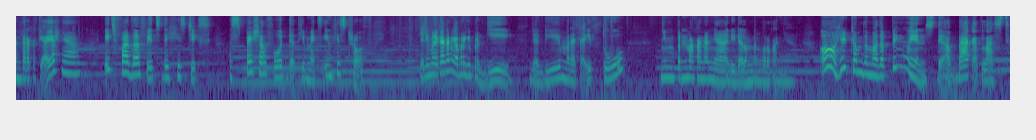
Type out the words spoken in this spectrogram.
antara kaki ayahnya. Each father feeds the, his chicks a special food that he makes in his trough. Jadi mereka kan nggak pergi-pergi. Jadi mereka itu nyimpen makanannya di dalam tenggorokannya. Oh, here come the mother penguins. They are back at last.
